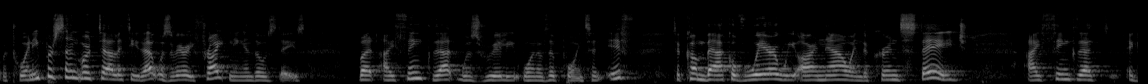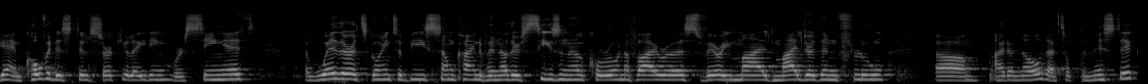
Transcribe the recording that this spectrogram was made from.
or 20% mortality. That was very frightening in those days. But I think that was really one of the points. And if, to come back of where we are now in the current stage, I think that, again, COVID is still circulating. We're seeing it. Whether it's going to be some kind of another seasonal coronavirus, very mild, milder than flu, um, I don't know, that's optimistic.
